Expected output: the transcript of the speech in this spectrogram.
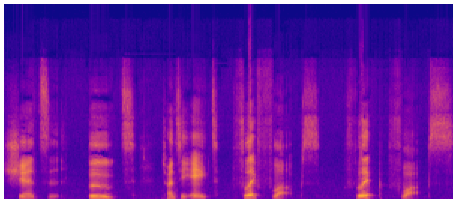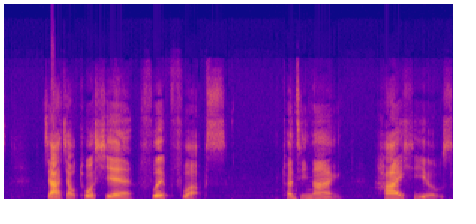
靴子 boots。Twenty eight flip flops flip flops 夹脚拖鞋 flip flops。Twenty nine high heels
